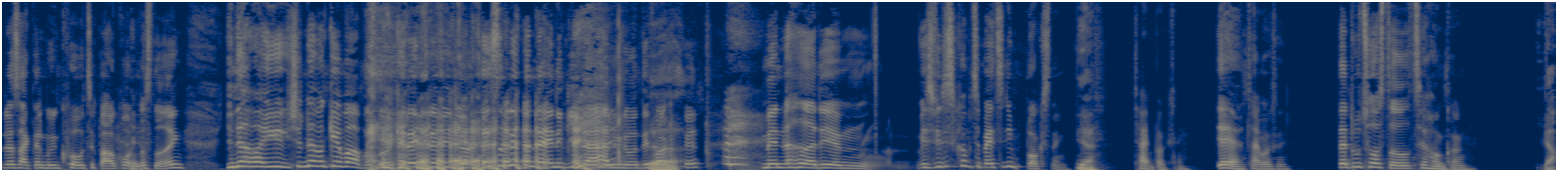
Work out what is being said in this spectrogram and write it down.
bliver sagt alt muligt quote til baggrunden og sådan noget, ikke? You never, you should never give up, og sådan noget. Kan ikke de der videoer? Det er sådan lidt den der energi, der er her lige nu. Det er fucking fedt. Men hvad hedder det? Um, hvis vi lige skal komme tilbage til din boksning. Ja. Thai-boxing. Ja, ja, thai-boxing. Da du tog afsted til Hongkong, Ja.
